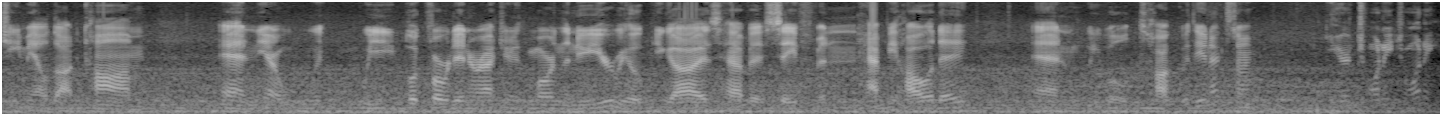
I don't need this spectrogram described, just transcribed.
gmail.com. And you know we, we look forward to interacting with you more in the new year. We hope you guys have a safe and happy holiday, and we will talk with you next time. year 2020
